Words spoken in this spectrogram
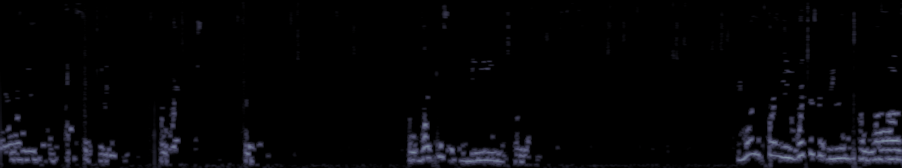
morally and ethically correct thing. But what does it mean to love? More importantly, what does it mean to love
